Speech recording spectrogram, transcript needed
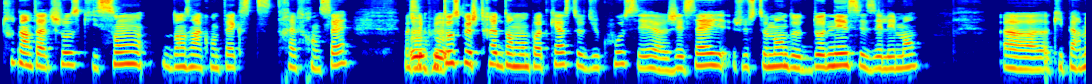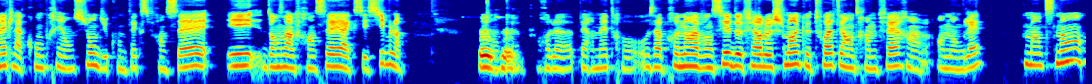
tout un tas de choses qui sont dans un contexte très français. c'est mhm. plutôt ce que je traite dans mon podcast du coup, c'est euh, j'essaye justement de donner ces éléments euh, qui permettent la compréhension du contexte français et dans un français accessible. Donc, mhm. euh, pour le permettre aux, apprenants avancés de faire le chemin que toi, tu es en train de faire euh, en anglais. Maintenant,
